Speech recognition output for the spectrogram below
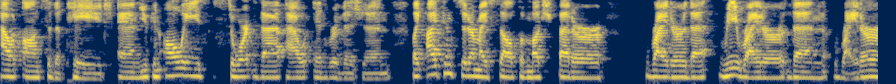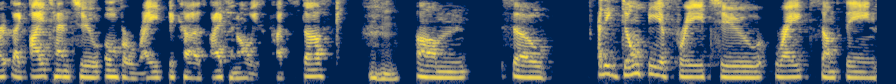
out onto the page and you can always sort that out in revision. Like I consider myself a much better writer than rewriter than writer. Like I tend to overwrite because I can always cut stuff. Mm-hmm. Um, so I think don't be afraid to write something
